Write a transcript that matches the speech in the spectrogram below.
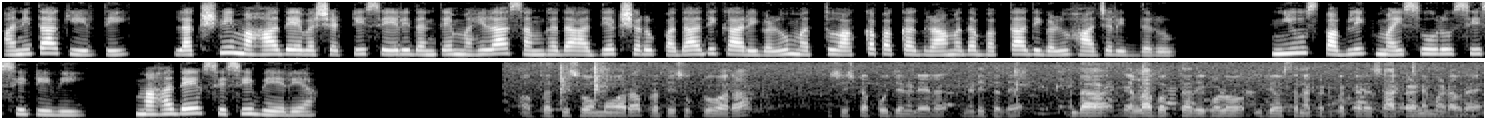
ಅನಿತಾ ಕೀರ್ತಿ ಲಕ್ಷ್ಮೀ ಮಹಾದೇವಶೆಟ್ಟಿ ಸೇರಿದಂತೆ ಮಹಿಳಾ ಸಂಘದ ಅಧ್ಯಕ್ಷರು ಪದಾಧಿಕಾರಿಗಳು ಮತ್ತು ಅಕ್ಕಪಕ್ಕ ಗ್ರಾಮದ ಭಕ್ತಾದಿಗಳು ಹಾಜರಿದ್ದರು. News public Mysuru CCTV. Mahadev ಸಿಸಿ ಬೇರ್ಯ. ಆ, ಪ್ರತಿ ಸೋಮವಾರ, ಪ್ರತಿ ಶುಕ್ರವಾರ ವಿಶಿಷ್ಟ ಪೂಜೆ ನಡೆಯ, ನಡೀತದೆ. ಇಂದ ಎಲ್ಲ ಭಕ್ತಾದಿಗಳು ಈ ದೇವಸ್ಥಾನ ಕಟ್ಟಬೇಕಾದ್ರೆ ಸಹಕರಣೆ ಮಾಡವ್ರೆ.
